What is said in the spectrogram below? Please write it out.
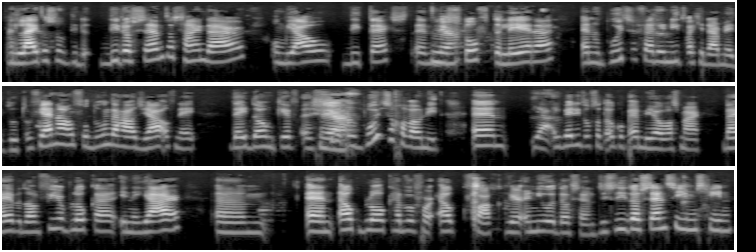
het lijkt alsof die, die docenten zijn daar om jou die tekst en die Ja. stof te leren. En het boeit ze verder niet wat je daarmee doet. Of jij nou voldoende haalt, ja of nee. They don't give a shit. Ja. Dat boeit ze gewoon niet. En ja, ik weet niet of dat ook op MBO was, maar wij hebben dan vier blokken in een jaar. Ehm, en elk blok hebben we voor elk vak weer een nieuwe docent. Dus die docent zie je misschien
